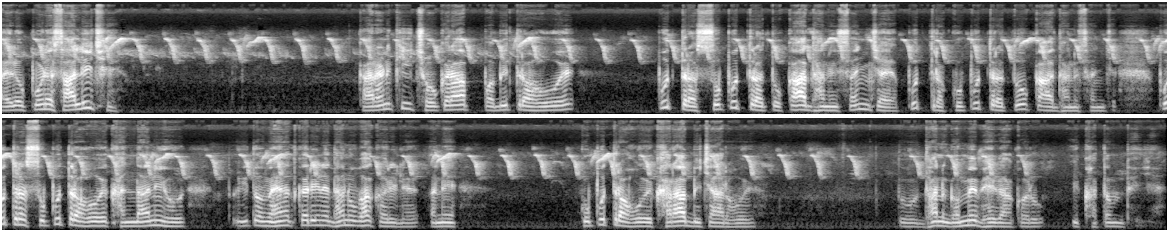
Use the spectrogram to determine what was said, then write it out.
એ લોકો પુણ્યશાલી છે. કારણ કે છોકરા પવિત્ર હોય પુત્ર સુપુત્ર તો કા ધન સંચય, પુત્ર કુપુત્ર તો કા ધન સંચય. પુત્ર સુપુત્ર હોય, ખાનદાની હોય, તો એ તો મહેનત કરીને ધન ઊભા કરી લે. અને કુપુત્ર હોય, ખરાબ વિચાર હોય, તો ધન ગમે ભેગા કરો એ ખતમ થઈ જાય.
